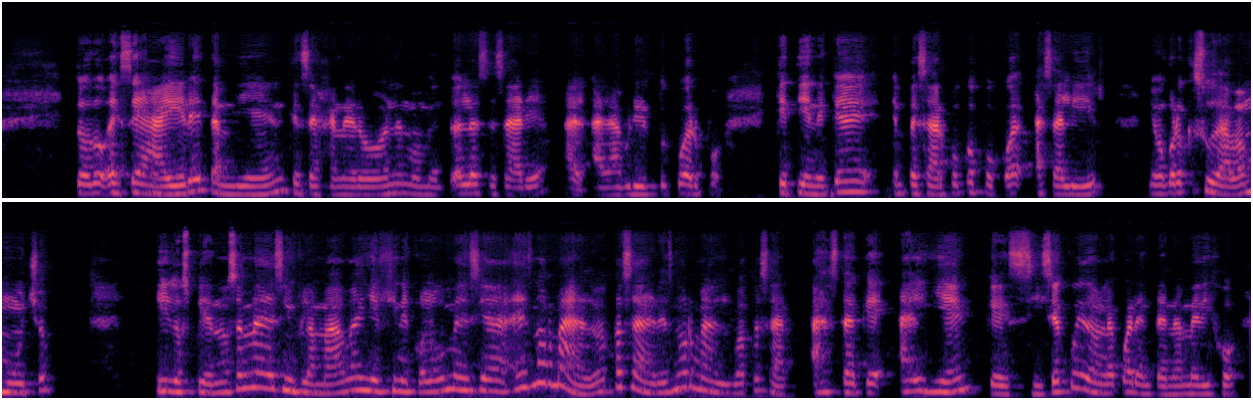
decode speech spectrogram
Todo ese aire también que se generó en el momento de la cesárea, al, abrir tu cuerpo, que tiene que empezar poco a poco a, salir. Yo creo que sudaba mucho y los pies no se me desinflamaban y el ginecólogo me decía, es normal, va a pasar, es normal, va a pasar. Hasta que alguien que sí se cuidó en la cuarentena me dijo,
